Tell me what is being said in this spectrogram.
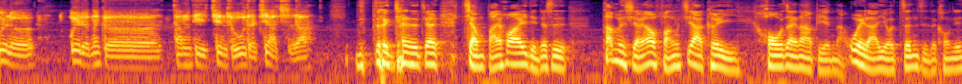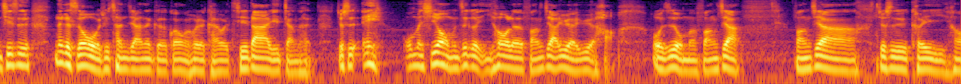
为了为了那个当地建筑物的价值啊。对，这样这样讲白话一点，就是他们想要房价可以 hold 在那边呐，未来有增值的空间。其实那个时候我去参加那个管委会的开会，其实大家也讲的很，就是哎，我们希望我们这个以后的房价越来越好，或者是我们房价。房价就是可以哈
